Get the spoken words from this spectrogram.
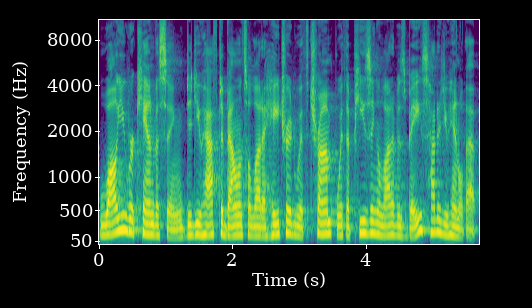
While you were canvassing, did you have to balance a lot of hatred with Trump with appeasing a lot of his base? How did you handle that?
